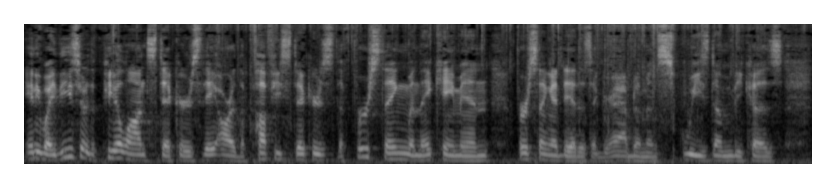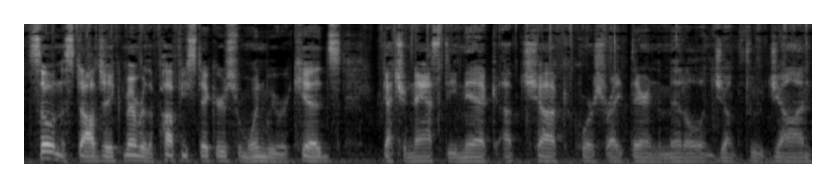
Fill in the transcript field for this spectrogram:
anyway, these are the peel-on stickers. They are the puffy stickers. The first thing when they came in, first thing I did is I grabbed them and squeezed them because so nostalgic. Remember the puffy stickers from when we were kids? Got your Nasty Nick, Up Chuck, of course, right there in the middle, and Junk Food John.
